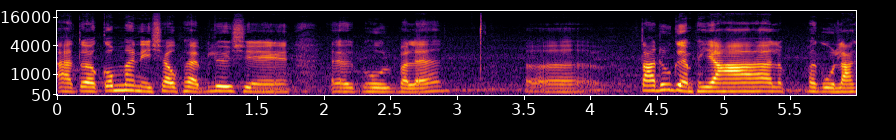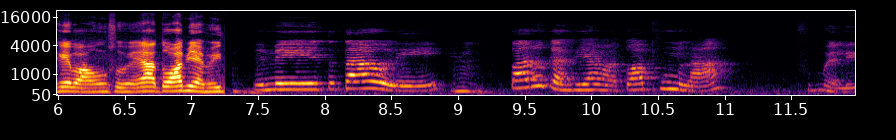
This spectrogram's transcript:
အဲ့တော့ comment တွေရှောက်ဖတ်ပြီးလို့ရှရင်အဲဟိုဗလဲအဲတာတုကန်ဖျားဘက်ကိုလာခဲ့ပါအောင်ဆိုရင်အဲ့ဒါသွားပြန်ပြီ မေမေတသားကိုလေ อืม တာရုကန်ဖျားမှာသွားဖူးမလား ဖူးမယ်လေ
